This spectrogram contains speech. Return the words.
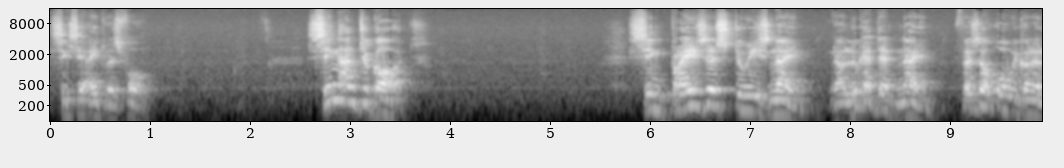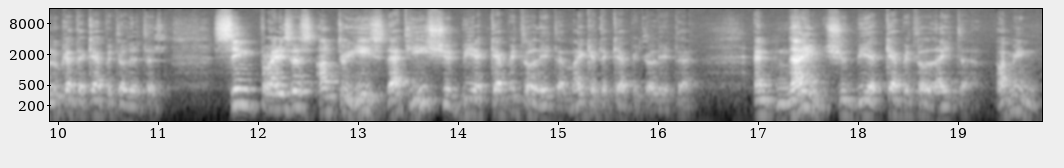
68 verse 4. Sing unto God. Sing praises to his name. Now look at that name. First of all, we're going to look at the capital letters. Sing praises unto his. That he should be a capital letter. Make it a capital letter. And name should be a capital letter. I mean,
